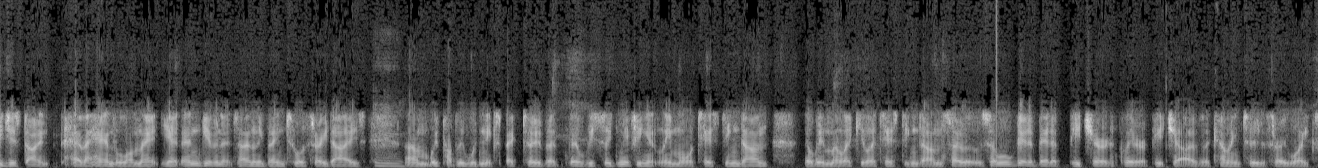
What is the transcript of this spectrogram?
we just don't have a handle on that yet. And given it's only been two or three days, um, we probably wouldn't expect to. But there'll be significantly more testing done. There'll be molecular testing done. So, so we'll get a better picture and a clearer picture over the coming two to three weeks.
